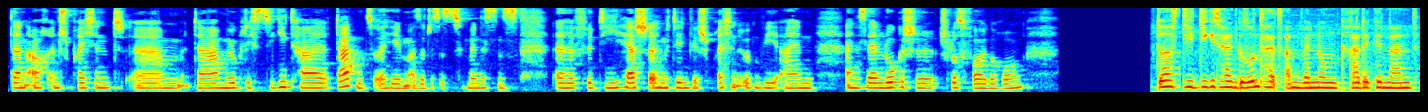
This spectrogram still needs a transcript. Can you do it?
dann auch entsprechend ähm, da möglichst digital Daten zu erheben. Also das ist zumindestens äh, für die Hersteller, mit denen wir sprechen, irgendwie ein, eine sehr logische Schlussfolgerung. Du hast die digitalen Gesundheitsanwendungen gerade genannt.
